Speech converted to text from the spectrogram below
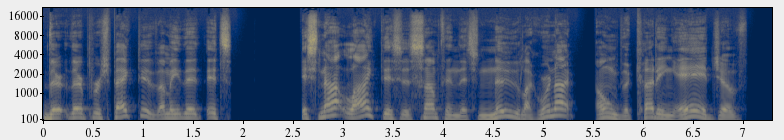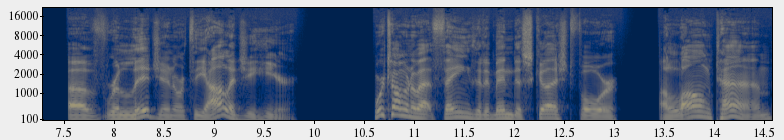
Their their perspective, I mean, it's it's not like this is something that's new. Like we're not on the cutting edge of of religion or theology here. We're talking about things that have been discussed for a long time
